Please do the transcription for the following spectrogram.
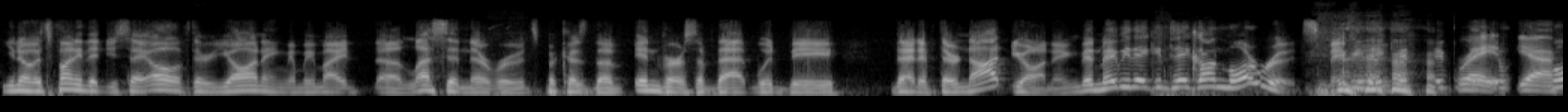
You know, it's funny that you say, "Oh, if they're yawning, then we might uh, lessen their routes because the inverse of that would be that if they're not yawning, then maybe they can take on more routes. Maybe they can. right? they can yeah.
